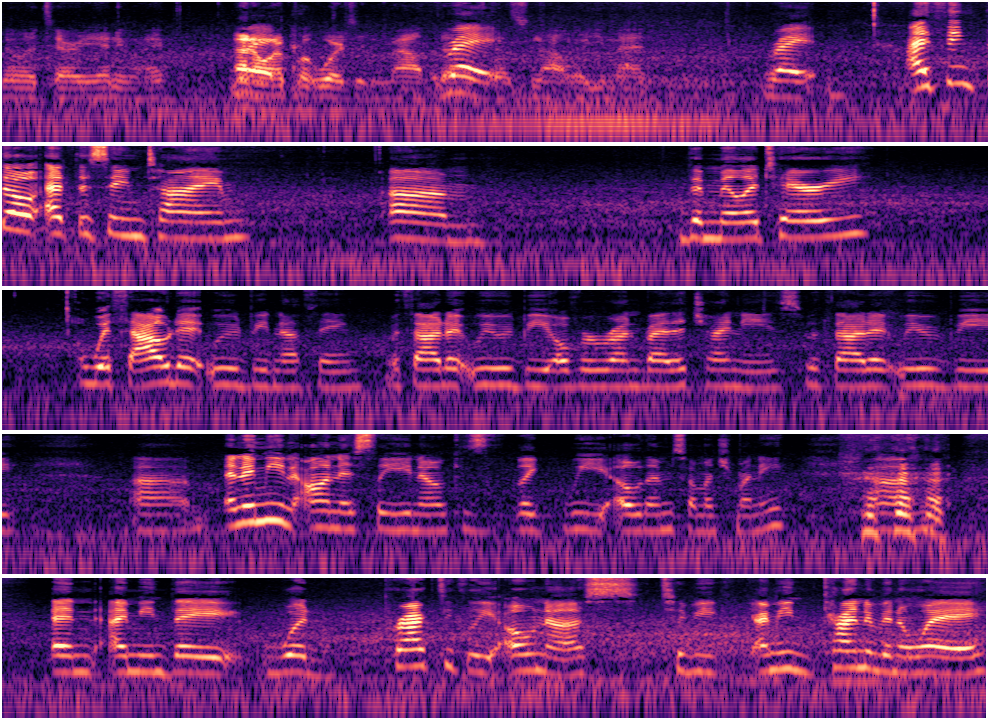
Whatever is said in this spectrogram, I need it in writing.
military anyway. I don't want to put words in your mouth. Though, Right. That's not what you meant. Right. I think though at the same time, um, the military. Without it, we would be nothing. Without it, we would be overrun by the Chinese. Without it, we would be, um, and I mean honestly, you know, because like we owe them so much money, um, and I mean they would practically own us to be. I mean, kind of in a way,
